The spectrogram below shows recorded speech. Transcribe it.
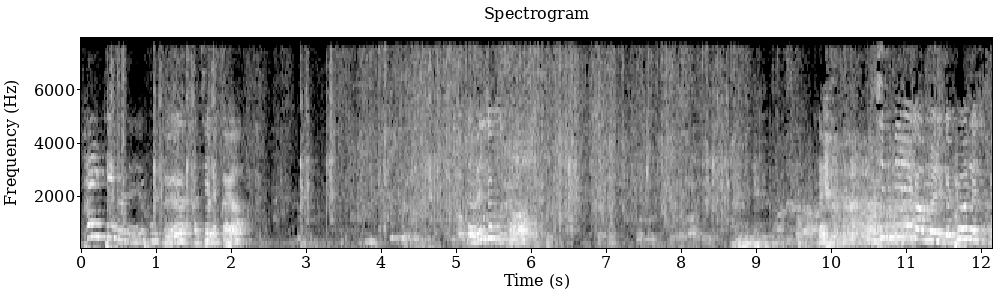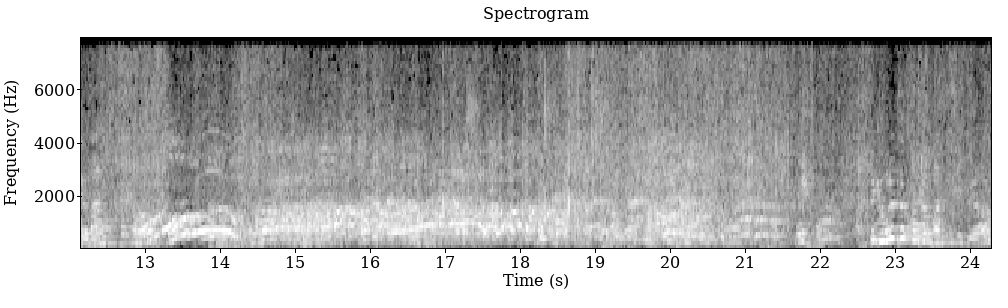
파이팅 하는 포즈 같이 해볼까요? 네, 왼쪽부터. 네. 친밀감을 이제 표현해주세요. 많이 붙여서. 어? 네. 여기 오른쪽도 좀 봐 주시고요.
